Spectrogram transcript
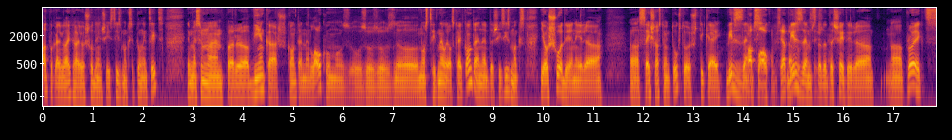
atpakaļ laikā, jo šodien šīs izmaksas ir pilnīgi cits. Ja mēs runājam par uh, vienkāršu konteineru laukumu uz, uz, uz, uz nosacīt nelielu skaitu konteineru, tad šīs izmaksas jau šodien ir. 6, 8 tūkstoši tikai virszemes. Pats laukums, jā. Virszemes, tad, tad šeit ir uh, projekts,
